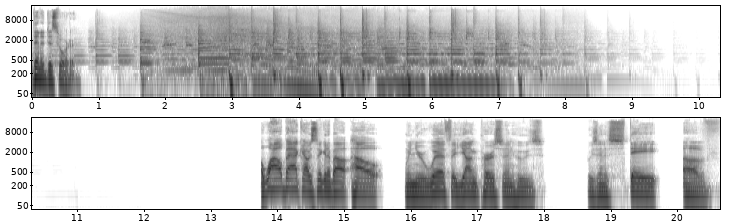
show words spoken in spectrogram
than a disorder. A while back, I was thinking about how when you're with a young person who's who's in a state of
